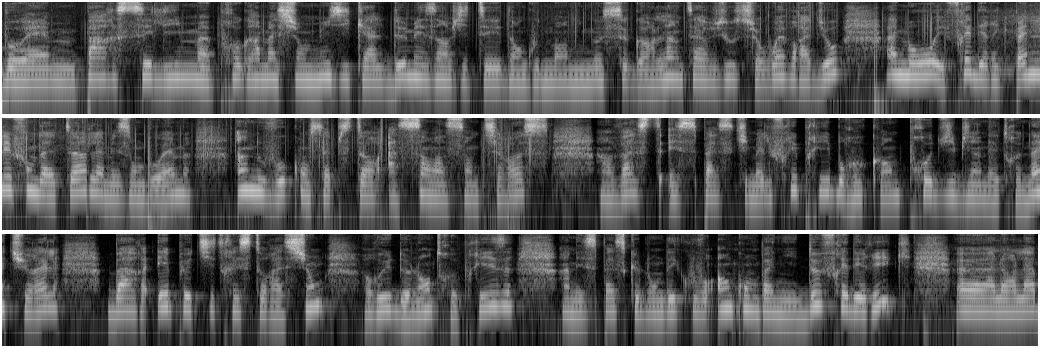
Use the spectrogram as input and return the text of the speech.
Bohème par Célim, programmation musicale de mes invités dans Good Morning Osegor, l'interview sur Web Radio. Anne Moreau et Frédéric Penn, les fondateurs de la Maison Bohème, un nouveau concept store à Saint-Vincent-de-Tyros, un vaste espace qui mêle friperie, brocante, produits bien-être naturels, bar et petite restauration, rue de l'entreprise, un espace que l'on découvre en compagnie de Frédéric. Euh, alors la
